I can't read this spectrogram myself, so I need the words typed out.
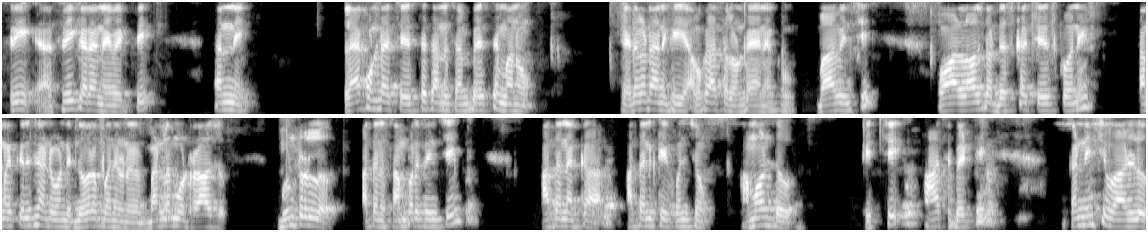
శ్రీ శ్రీకర్ అనే వ్యక్తి తన్ని లేకుండా చేస్తే తను చంపేస్తే మనం ఎదగడానికి అవకాశాలు ఉంటాయని భావించి వాళ్ళ వాళ్ళతో డిస్కస్ చేసుకొని తనకు తెలిసినటువంటి దూర బండ్లమూడి రాజు గుంటూరులో అతను సంప్రదించి అతని యొక్క అతనికి కొంచెం అమౌంట్ ఇచ్చి ఆశ పెట్టి అక్కడి నుంచి వాళ్ళు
